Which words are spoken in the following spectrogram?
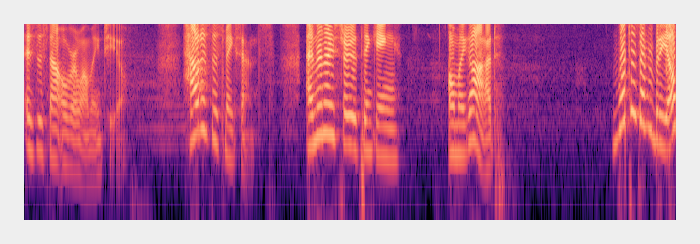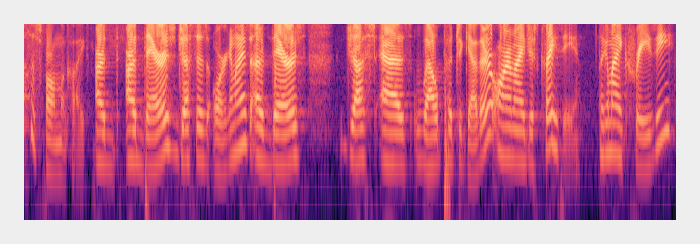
is this not overwhelming to you? How does this make sense? And then I started thinking, oh my God, what does everybody else's phone look like? Are are theirs just as organized? Are theirs just as well put together? Or am I just crazy? Like am I crazy?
